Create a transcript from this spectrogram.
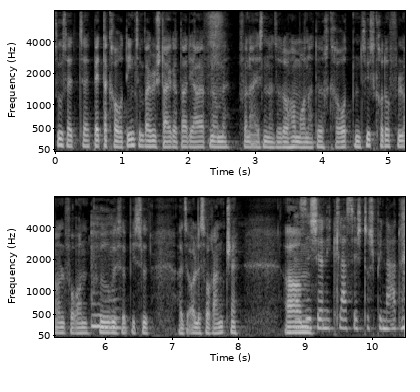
Zusätze. Beta-Carotin zum Beispiel steigert da die Aufnahme von Eisen. Also da haben wir natürlich Karotten, Süßkartoffeln allen voran, Kürbis ein bisschen, also alles Orange. Das Ähm, ist ja nicht klassisch der Spinat, wie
